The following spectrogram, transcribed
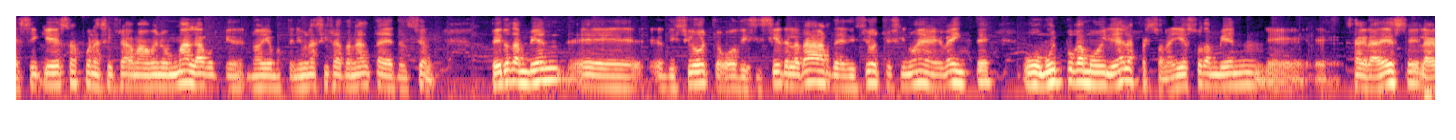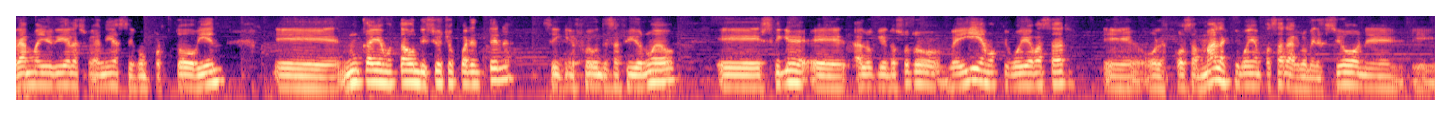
así que esa fue una cifra más o menos mala porque no habíamos tenido una cifra tan alta de detención pero también eh, 18 o 17 de la tarde, 18, 19, 20, hubo muy poca movilidad de las personas y eso también eh, eh, se agradece, la gran mayoría de la ciudadanía se comportó bien, eh, nunca habíamos estado en 18 cuarentena, así que fue un desafío nuevo, así que a lo que nosotros veíamos que podía pasar eh, o las cosas malas que podían pasar, aglomeraciones, eh,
